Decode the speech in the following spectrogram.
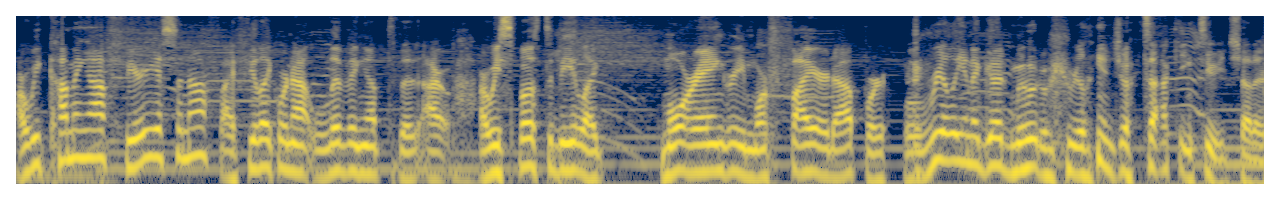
Are we coming off furious enough? I feel like we're not living up to the. Are, are we supposed to be like more angry, more fired up? We're, we're really in a good mood. We really enjoy talking to each other.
